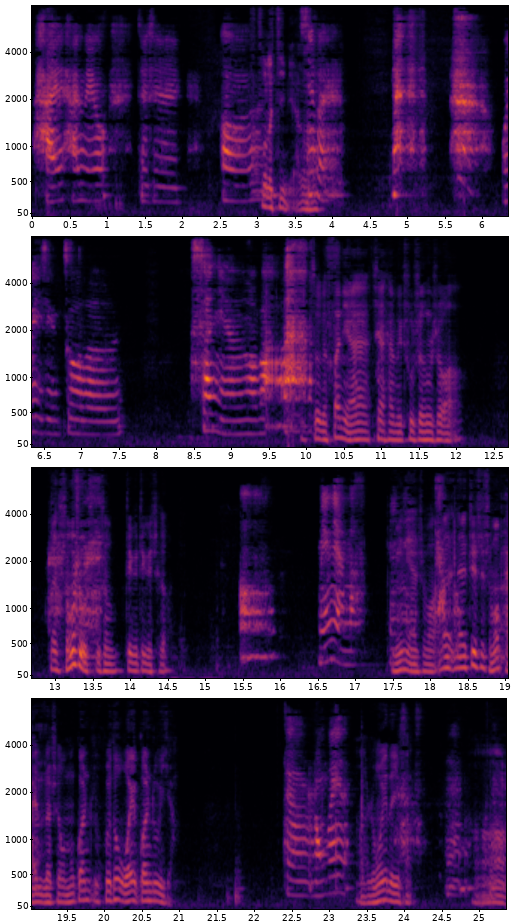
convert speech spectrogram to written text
还还没有，就是呃，做了几年了？基本我已经做了三年了吧。做个三年，现在还没出生是吧？那什么时候出生？这个这个车，嗯，明年吧。明年是吧？那那这是什么牌子的车？我们关注，回头我也关注一下就荣威的，啊，荣威的一款嗯，啊，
